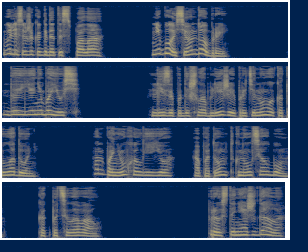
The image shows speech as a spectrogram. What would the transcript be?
Вылез уже, когда ты спала. Не бойся, он добрый». «Да я не боюсь». Лиза подошла ближе и протянула коту ладонь. Он понюхал ее, а потом ткнулся лбом, как поцеловал. Просто не ожидала.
